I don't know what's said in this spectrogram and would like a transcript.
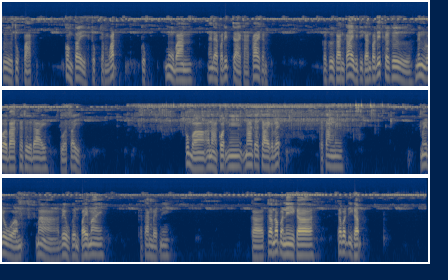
คือทุกปากก้องเต้ยทุกจังหวัดทุกหมู่บ้านให้ได้ผลิตจ่ายขาใกล้กัน ก็คือการใกล้วิธีการผลิตก็คือหนึ่งร้อยบาทก็ซื้อได้ตัวไต้ ผมว่าอนาคตนี้น่าจะจ่ายกันแล้วกระตั้งนี้ ไม่รู้ว่ามาเร็วเกินไปไหมกระตั้งแบบนี้ก็สำหรับวันนี้ก็สวัสดีครับ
